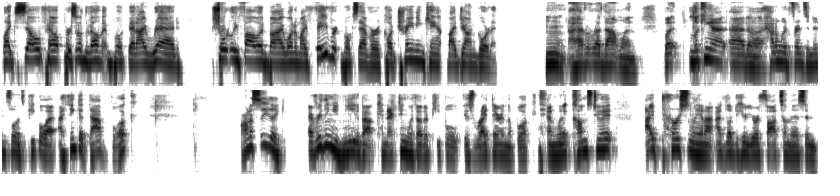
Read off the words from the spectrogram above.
like self-help personal development book that I read shortly followed by one of my favorite books ever called Training Camp by Jon Gordon. Mm, I haven't read that one, but looking at at uh, how to win friends and influence people, I, I think that that book, honestly, like everything you need about connecting with other people is right there in the book. And when it comes to it, I personally, and I, would love to hear your thoughts on this. And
